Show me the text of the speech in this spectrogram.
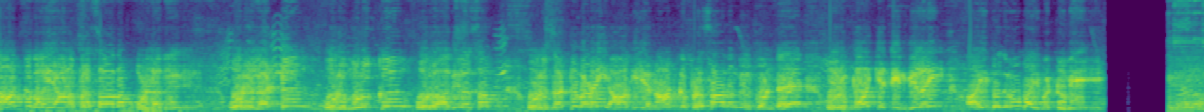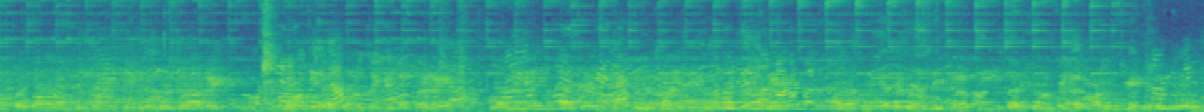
நான்கு வகையான பிரசாதம் உள்ளது. ஒரு லட்டு ஒரு முறுக்கு ஒரு அதிரசம் ஒரு தட்டுவடை ஆகிய நான்கு பிரசாதங்கள் கொண்ட ஒரு பாக்கெட்டின் விலை ஐம்பது ரூபாய் மட்டுமே. மூலம் பிரசாதம் விற்பனை செய்து கொண்டிருக்கிறார்கள். செய்யும் பக்தர்கள் கோவிலில் அர்ச்சனை செய்து விற்பனை செய்து கொண்டிருக்கிறார்கள். அதற்குரிய கட்டணத்தை செலுத்தி தரிசனம் ஒரு பாக்கெட்டில்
